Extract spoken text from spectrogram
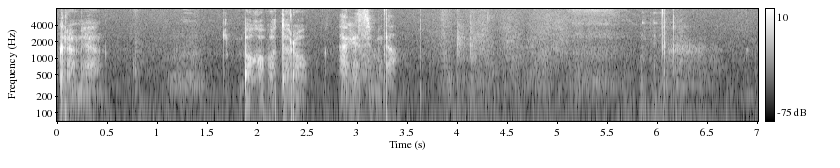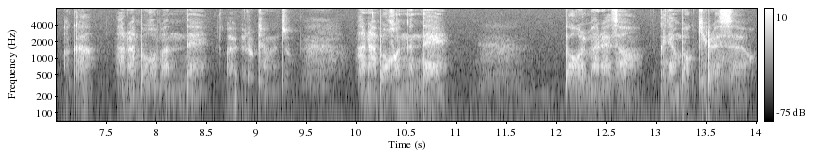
그러면 먹어보도록 하겠습니다. 아까 하나 먹어봤는데 아, 이렇게 하면 좀 하나 먹었는데 먹을만해서 그냥 먹기로 했어요.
